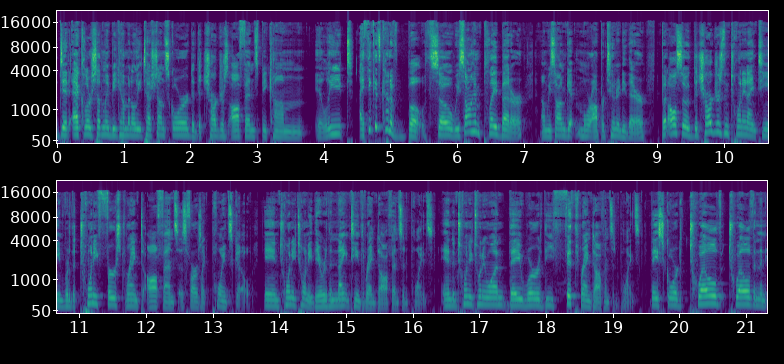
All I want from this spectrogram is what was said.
did Ekeler suddenly become an elite touchdown scorer? Did the Chargers offense become elite? I think it's kind of both. So we saw him play better and we saw him get more opportunity there. But also the Chargers in 2019 were the 21st ranked offense as far as like points go. In 2020, they were the 19th ranked offense in points. And in 2021, they were the 5th ranked offense in points. They scored 12, 12, and then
